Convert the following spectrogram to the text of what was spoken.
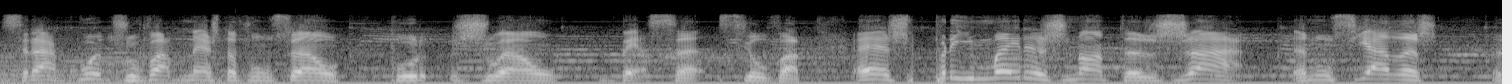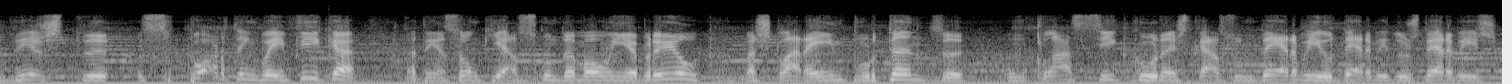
Será coadjuvado nesta função por João Bessa Silva. As primeiras notas já anunciadas deste Sporting Benfica. Atenção que há a segunda mão em abril, mas claro, é importante um clássico, neste caso um derby, o derby dos derbys,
